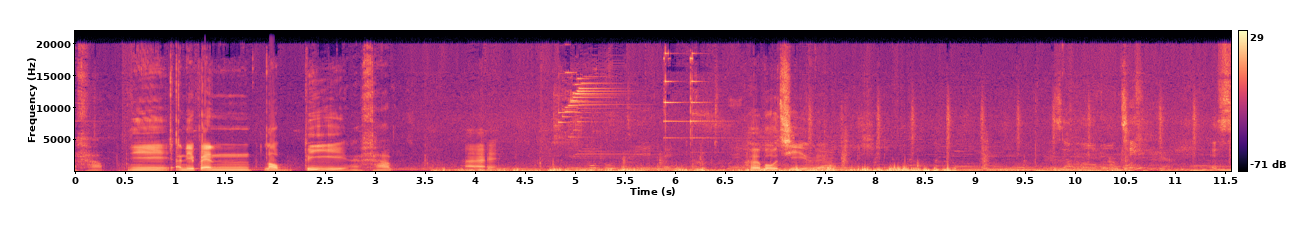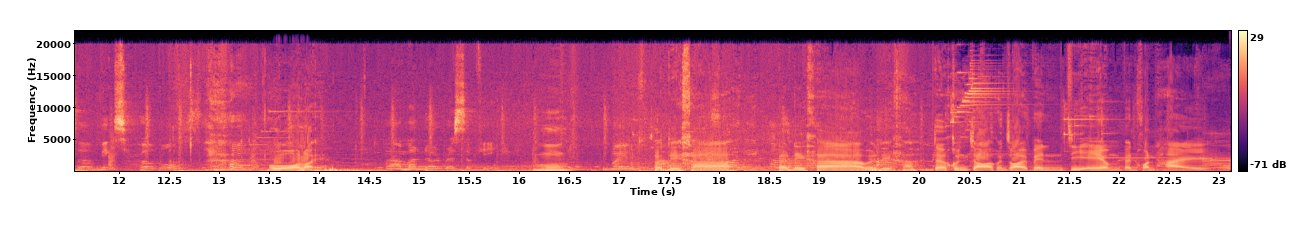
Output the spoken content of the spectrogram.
นะครับ นี่อันนี้เป็นล็อบบี้นะครับใช่ Herbal tea and cookware. herbal tea Yeah. right? It's a herbal tea. It's a mixed herbals. โอ้อร่อย I'm on a recipe. อืมสวัสดีค่ะ สวัสดีค่ะ สวัสดีค่ะ เจอคุณจอย คุณจอยเป็น GM เป็นคนไทย โอ้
